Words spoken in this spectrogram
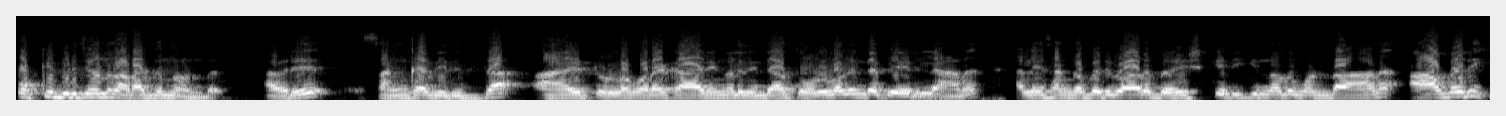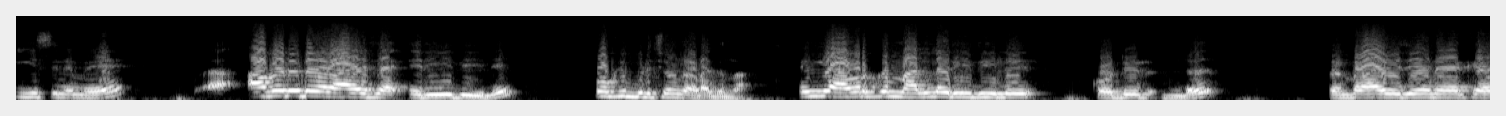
പൊക്കി പിടിച്ചുകൊണ്ട് നടക്കുന്നുണ്ട്. അവർ സംഘവിരുദ്ധ ആയിട്ടുള്ള കുറെ കാര്യങ്ങൾ ഇതിന്റെ അകത്ത് ഉള്ളതിന്റെ പേരിലാണ് അല്ലെങ്കിൽ സംഘപരിവാർ ബഹിഷ്കരിക്കുന്നത് കൊണ്ടാണ് അവർ ഈ സിനിമയെ അവരുടേതായ രീതിയിൽ പൊക്കി പിടിച്ചുകൊണ്ട് നടക്കുന്ന എങ്കിൽ അവർക്ക് നല്ല രീതിയിൽ കൊട്ടിയിട്ടുണ്ട് പിണറായി വിജയനെയൊക്കെ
